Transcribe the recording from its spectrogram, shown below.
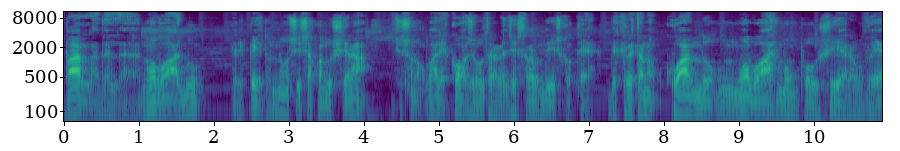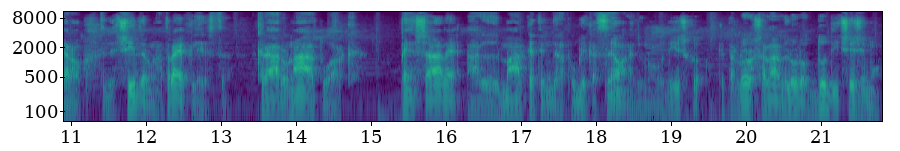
parla del nuovo album, che ripeto, non si sa quando uscirà, ci sono varie cose oltre a registrare un disco che decretano quando un nuovo album può uscire, ovvero decidere una tracklist, creare un artwork, pensare al marketing della pubblicazione di un nuovo disco, che per loro sarà il loro dodicesimo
